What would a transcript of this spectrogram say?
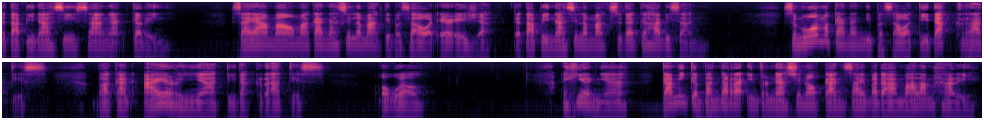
tetapi nasi sangat kering. Saya mau makan nasi lemak di pesawat Air Asia, tetapi nasi lemak sudah kehabisan. Semua makanan di pesawat tidak gratis. Bahkan airnya tidak gratis. Oh well. Akhirnya, kami ke Bandara Internasional Kansai pada malam hari.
